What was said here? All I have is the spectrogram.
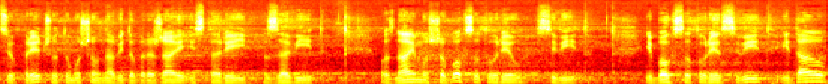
цю притчу, тому що вона відображає і старий завіт. Бо знаємо, що Бог сотворив світ, і Бог сотворив світ і дав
